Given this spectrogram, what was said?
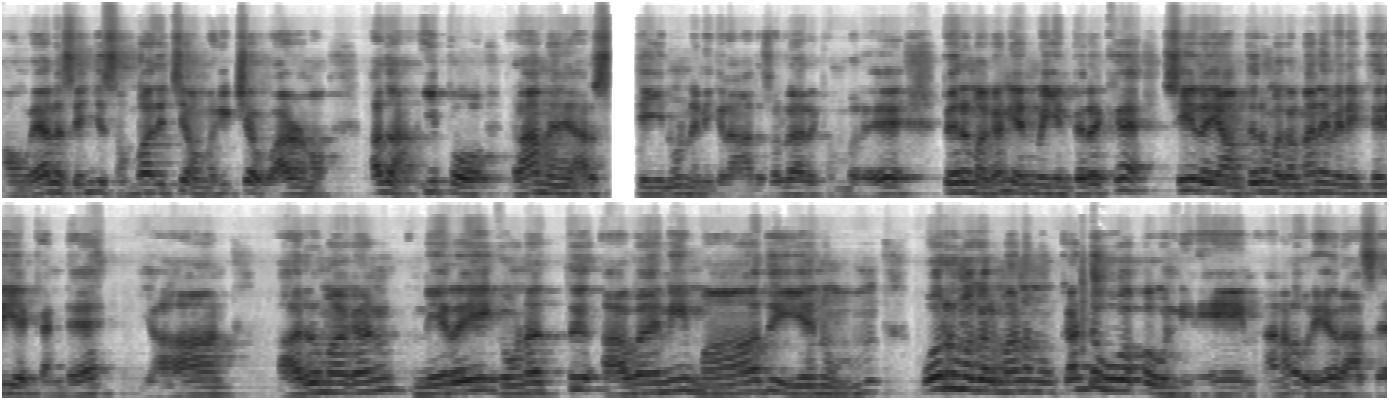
அவன் வேலை செஞ்சு சம்பாதிச்சு அவன் மகிழ்ச்சியா வாழணும். அதான் இப்போ ராம அரசு செய்யணும்னு நினைக்கிறான். அதை சொல்றாரு கம்பரு. பெருமகன் என்மையின் பிறக்க சீதையாம் திருமகள் மனைவினை தெரிய கண்ட யான்? அருமகன் நிறை குணத்து அவனி மாது எனும் ஒரு மகள் மனமும் கண்டு உவப்ப உண்ணினேன். அதனால ஒரே ஒரு ஆசை.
